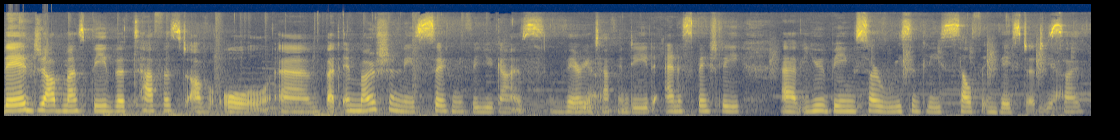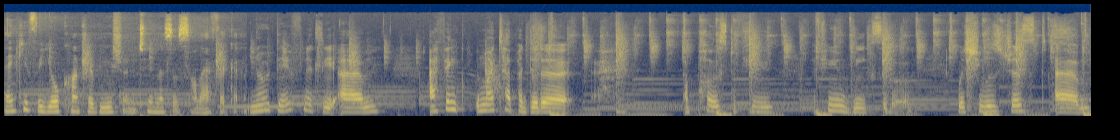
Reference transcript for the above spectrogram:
their job must be the toughest of all, um, but emotionally, certainly for you guys, very yeah. tough indeed, and especially uh, you being so recently self invested. Yeah. So, thank you for your contribution to Mrs. South Africa. No, definitely. Um, I think Umatapa did a, a post a few, a few weeks ago where she was just um,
